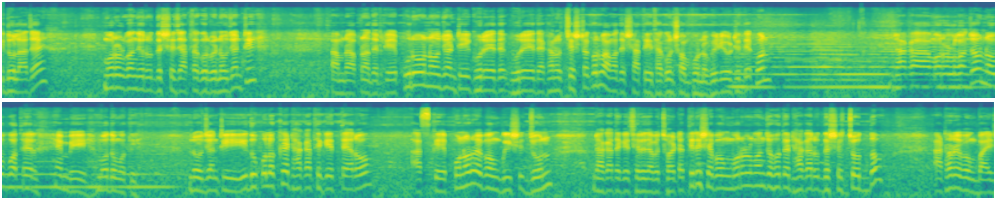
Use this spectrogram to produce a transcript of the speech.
ঈদুল আজহায়। মোরলগঞ্জের উদ্দেশ্যে যাত্রা করবে নৌযানটি আমরা আপনাদেরকে পুরো নৌযানটি ঘুরে ঘুরে দেখানোর চেষ্টা করব। আমাদের সাথেই থাকুন, সম্পূর্ণ ভিডিওটি দেখুন। ঢাকা মোরলগঞ্জ নৌপথের এমবি মধুমতি। নৌযানটি ঈদ উপলক্ষে ঢাকা থেকে তেরো, আজকে পনেরো এবং বিশ জুন ঢাকা থেকে ছেড়ে যাবে ছয়টা তিরিশ এবং মোরলগঞ্জ হতে ঢাকার উদ্দেশ্যে চোদ্দ, আঠারো এবং বাইশ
